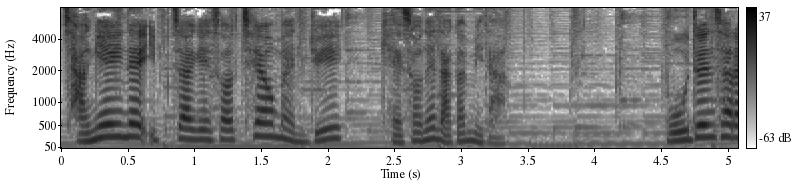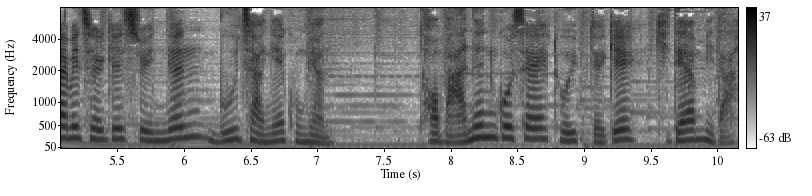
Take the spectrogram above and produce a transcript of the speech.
장애인의 입장에서 체험한 뒤 개선해 나갑니다. 모든 사람이 즐길 수 있는 무장애 공연. 더 많은 곳에 도입되길 기대합니다.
